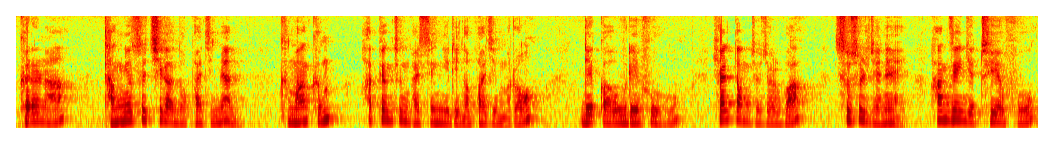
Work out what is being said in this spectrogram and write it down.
그러나 당뇨 수치가 높아지면 그만큼 합병증 발생률이 높아지므로 내과 의뢰 후 혈당 조절과 수술 전에 항생제 투여 후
